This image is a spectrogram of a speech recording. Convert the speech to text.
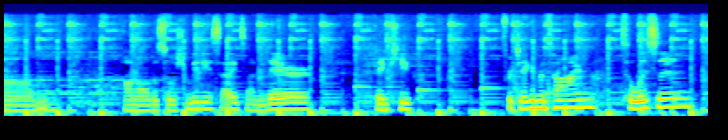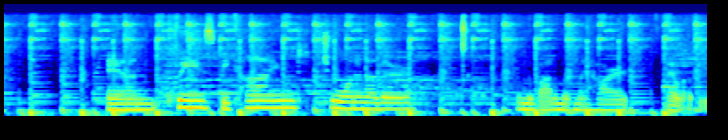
Um, on all the social media sites, I'm there. Thank you for taking the time to listen. And please be kind to one another from the bottom of my heart. I love you.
